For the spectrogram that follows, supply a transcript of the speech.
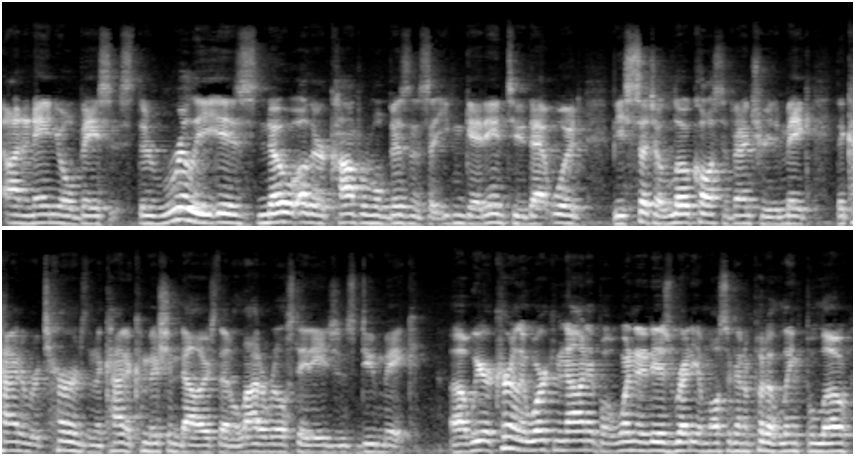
on an annual basis. There really is no other comparable business that you can get into that would be such a low cost of entry to make the kind of returns and the kind of commission dollars that a lot of real estate agents do make. Uh, we are currently working on it, but when it is ready, I'm also going to put a link below,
